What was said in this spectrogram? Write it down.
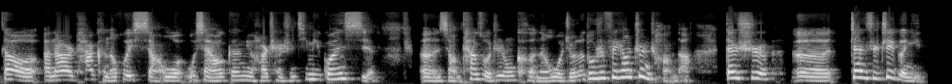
到安娜尔，她可能会想，我我想要跟女孩产生亲密关系，嗯，想探索这种可能，我觉得都是非常正常的。但是，呃，但是这个你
